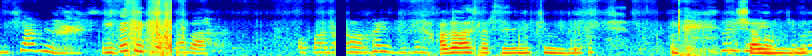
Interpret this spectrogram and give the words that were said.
Bir şey yapmıyoruz. Video çekiyoruz baba. Buradayız. Arkadaşlar sizin için video. İniyoruz.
